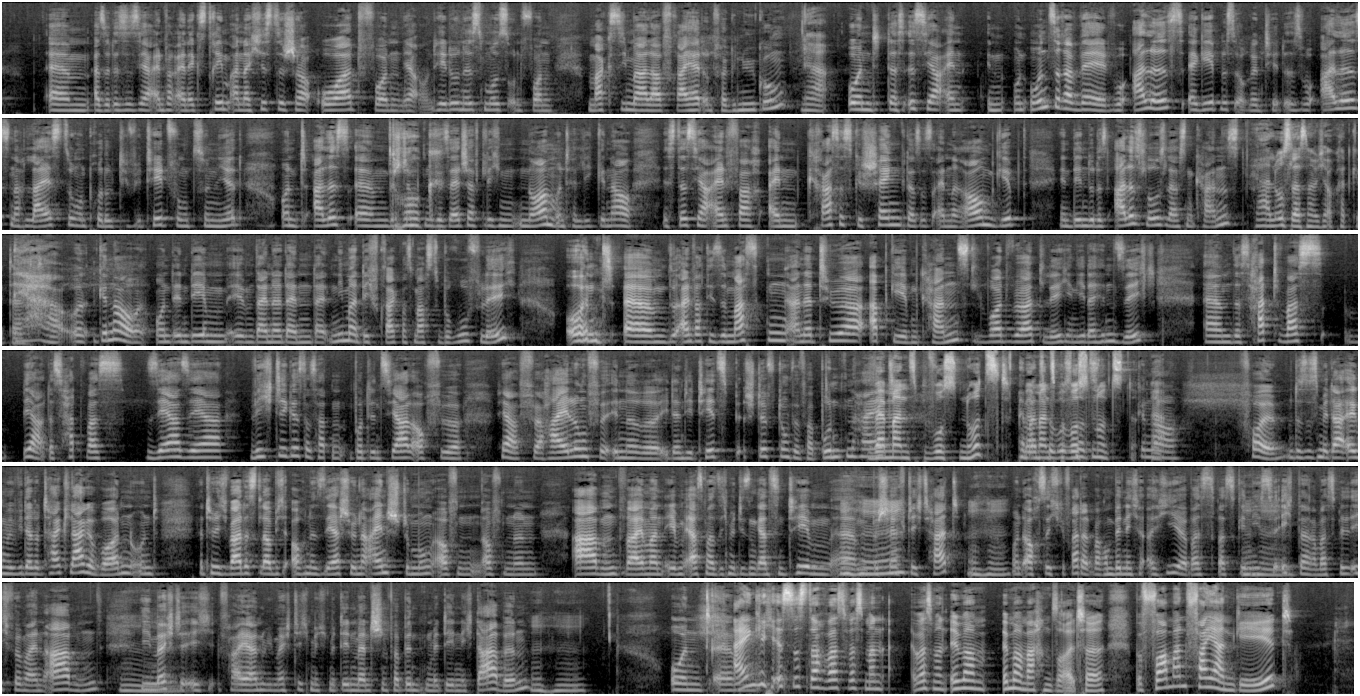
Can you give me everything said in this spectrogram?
Ähm, also, das ist ja einfach ein extrem anarchistischer Ort von ja, und Hedonismus und von maximaler Freiheit und Vergnügung. Ja. Und das ist ja ein in, in, unserer Welt, wo alles ergebnisorientiert ist, wo alles nach Leistung und Produktivität funktioniert und alles ähm, bestimmten gesellschaftlichen Normen unterliegt, genau, ist das ja einfach ein krasses Geschenk, dass es einen Raum gibt, in dem du das alles loslassen kannst. Ja, loslassen habe ich auch gerade gedacht. Ja, und, genau. Und in dem eben deine, dein, dein, niemand dich fragt, was machst du beruflich und ähm, du einfach diese Masken an der Tür abgeben kannst, wortwörtlich in jeder Hinsicht ähm, das hat was, ja, das hat was sehr, sehr Wichtiges. Das hat ein Potenzial auch für, ja, für Heilung, für innere Identitätsstiftung, für Verbundenheit. Wenn man es bewusst nutzt. Wenn, wenn man es bewusst, bewusst, nutzt. nutzt. Genau. Ja. Voll. Und das ist mir da irgendwie wieder total klar geworden. Und natürlich war das, glaube ich, auch eine sehr schöne Einstimmung auf, auf einen Abend, weil man eben erstmal sich mit diesen ganzen Themen ähm, mhm. beschäftigt hat mhm. und auch sich gefragt hat, warum bin ich hier, was, was genieße mhm. ich daran, was will ich für meinen Abend, wie mhm. möchte ich feiern, wie möchte ich mich mit den Menschen verbinden, mit denen ich da bin. Mhm. Und, ähm, Eigentlich ist es doch was, was man, was man immer, immer machen sollte. Bevor man feiern geht,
